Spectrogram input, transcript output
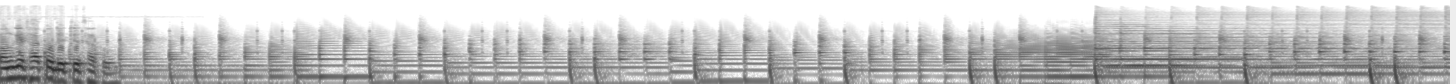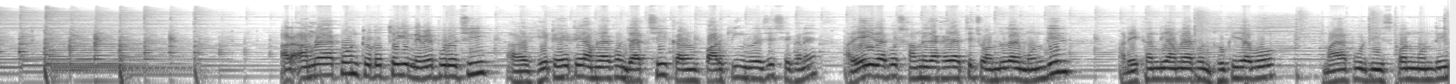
সঙ্গে থাকো, দেখতে থাকো। আর আমরা এখন টোটোর থেকে নেমে পড়েছি আর হেঁটে হেঁটে আমরা এখন যাচ্ছি, কারণ পার্কিং রয়েছে সেখানে। আর এই দেখো, সামনে দেখা যাচ্ছে চন্দ্রদায় মন্দির। আর এখান দিয়ে আমরা এখন ঢুকে যাব, মায়াপুর যে ইস্কন মন্দির।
